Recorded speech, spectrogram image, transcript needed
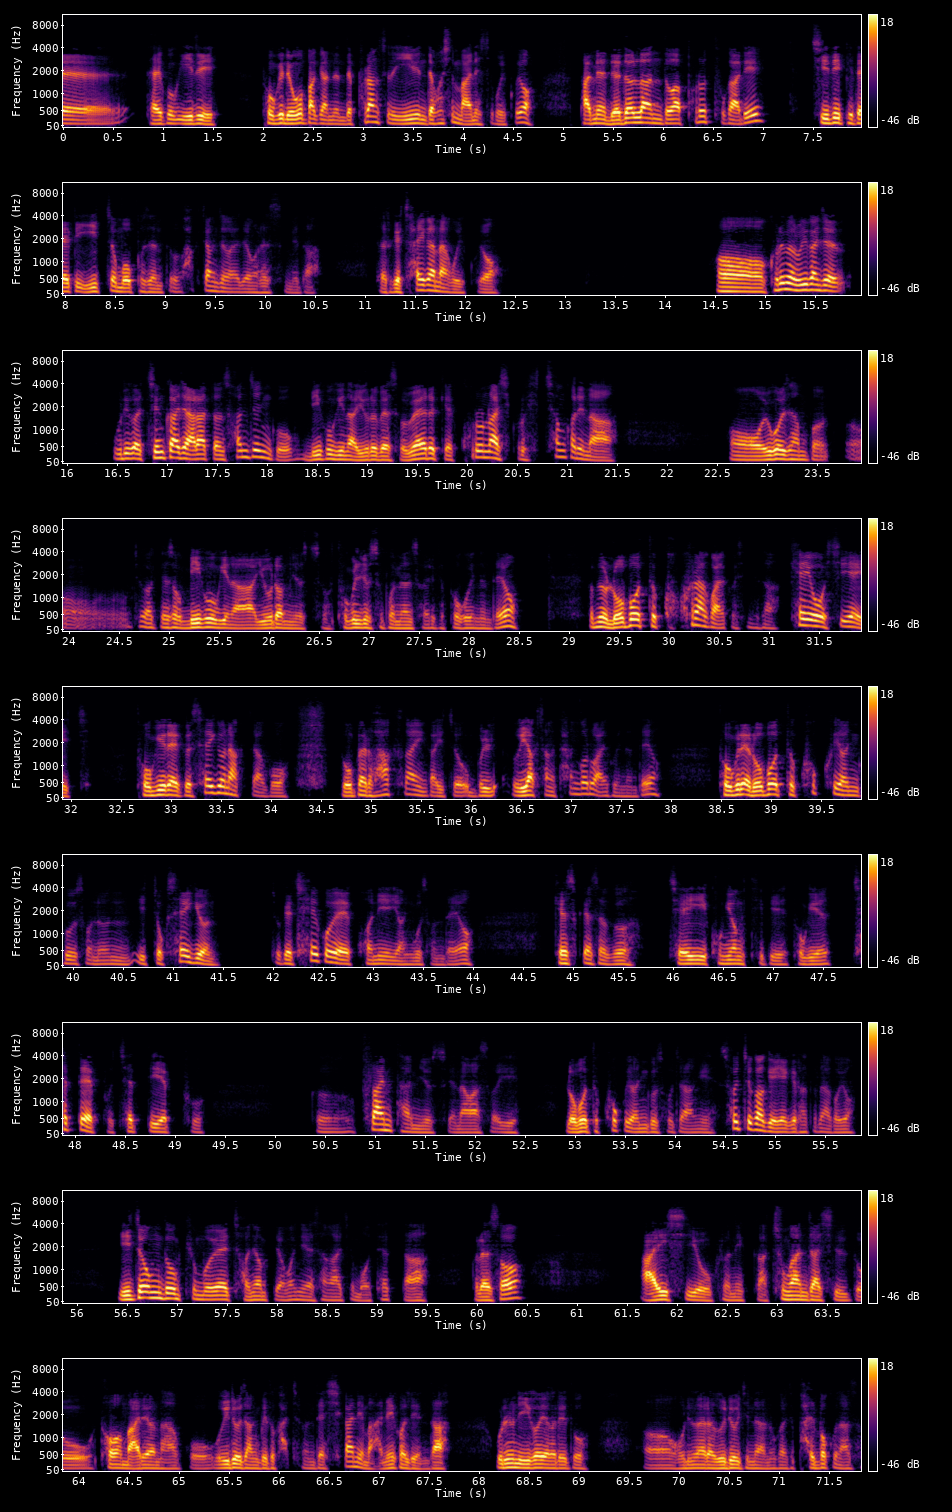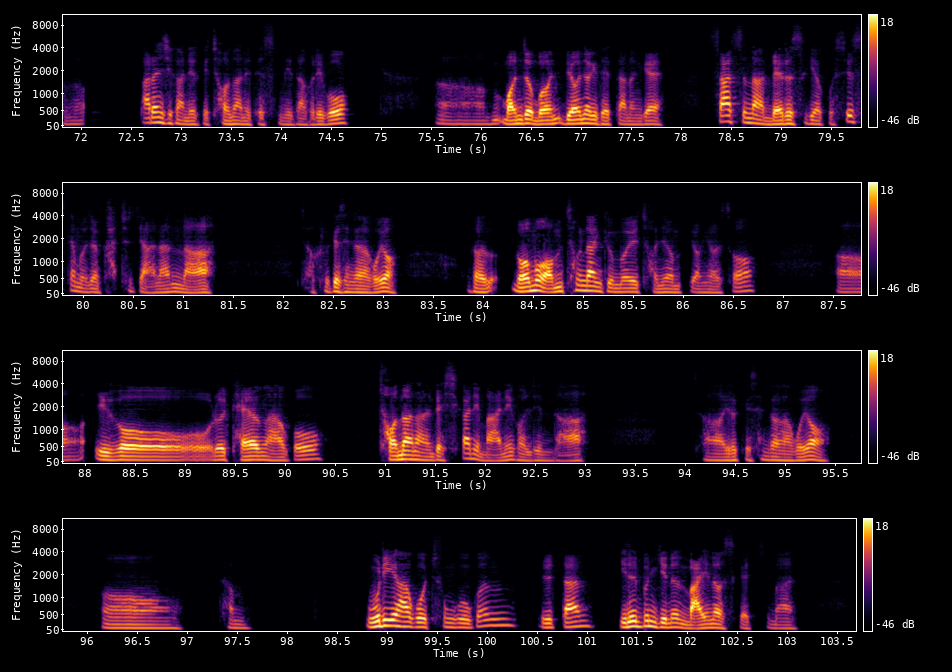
대국 1위 독일이 요것밖에 안 되는데 프랑스는 2위인데 훨씬 많이 쓰고 있고요. 반면 네덜란드와 포르투갈이 GDP 대비 2.5% 확장 재정을 했습니다. 자, 이렇게 차이가 나고 있고요. 어, 그러면 우리가 이제 우리가 지금까지 알았던 선진국, 미국이나 유럽에서 왜 이렇게 코로나19로 휘청거리나, 어, 이걸 한번, 어, 제가 계속 미국이나 유럽 뉴스, 독일 뉴스 보면서 이렇게 보고 있는데요. 여러분들 로버트 코크라고 할 것입니다. KOCH. 독일의 그 세균학자고 노벨 화학상인가 이쪽 물, 의학상 탄 거로 알고 있는데요. 독일의 로버트 코크 연구소는 이쪽 세균 쪽에 최고의 권위 연구소인데요. 계속해서 그 제2 공영TV 독일 ZDF, ZDF 그 프라임타임 뉴스에 나와서 이 로버트 코크 연구소장이 솔직하게 얘기를 하더라고요. 이 정도 규모의 전염병은 예상하지 못했다. 그래서 ICU 그러니까 중환자실도 더 마련하고 의료 장비도 갖추는데 시간이 많이 걸린다. 우리는 이거에 그래도 어, 우리나라 의료진 나누가 발벗고 나서 빠른 시간에 이렇게 전환이 됐습니다. 그리고 어, 먼저 면역이 됐다는 게 사스나 메르스기였고 시스템을 좀 갖추지 않았나. 자, 그렇게 생각하고요. 그러니까 너무 엄청난 규모의 전염병이어서, 어, 이거를 대응하고 전환하는데 시간이 많이 걸린다. 자, 이렇게 생각하고요. 어, 참, 우리하고 중국은 일단 1분기는 마이너스겠지만,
